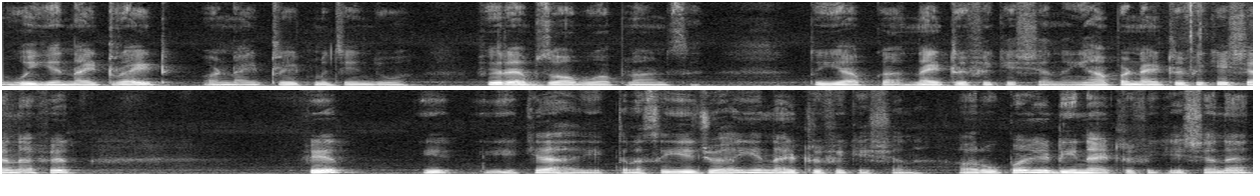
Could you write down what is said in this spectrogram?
वही है नाइट्राइट और नाइट्रेट में चेंज हुआ, फिर एब्जॉर्ब हुआ प्लांट से। तो ये आपका नाइट्रिफिकेशन है। यहाँ पर नाइट्रिफिकेशन है, फिर फिर ये ये क्या है? एक तरह से ये जो है, ये नाइट्रिफिकेशन है। और ऊपर ये डी नाइट्रिफिकेशन है,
